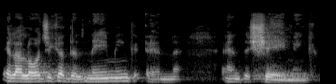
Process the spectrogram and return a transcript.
È la logica del naming and, and shaming.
